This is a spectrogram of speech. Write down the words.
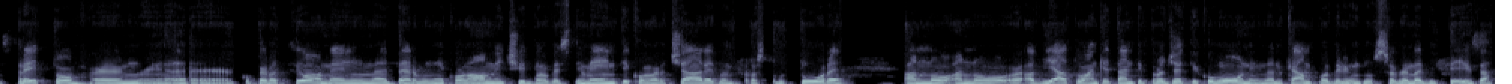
stretto ehm, eh, cooperazione in termini economici, di investimenti commerciali, di infrastrutture, hanno, hanno, avviato anche tanti progetti comuni nel campo dell'industria della difesa.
